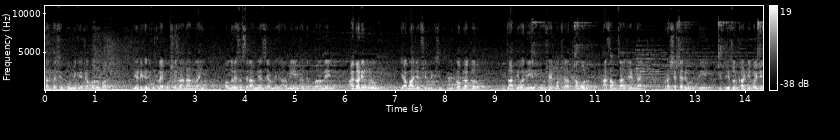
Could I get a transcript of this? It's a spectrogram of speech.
तर तशी भूमिकेच्या बरोबर या ठिकाणी कुठलाही पक्ष जाणार नाही. काँग्रेस असेल आम्ही असेल आम्ही आम्ही एकत्रितपणाने आघाडी म्हणून या भाजपशी निश्चित मुकाबला करू. जातीवादी हुकुमशाही पक्षाला थांबवणं हाच आमचा अजेंडा आहे. भ्रष्टाचारी वृत्ती ही ठेचून काढली पाहिजे.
